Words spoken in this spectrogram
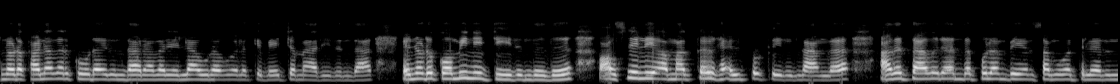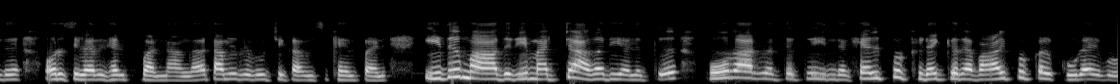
என்னோட கணவர் கூட இருந்தார் அவர் எல்லா உறவுகளுக்கும் ஏற்ற மாதிரி இருந்தார். என்னோட கொம்யூனிட்டி இருந்தது. ஆஸ்திரேலியா மக்கள் ஹெல்ப்புக்கு இருந்தாங்க. அதை தவிர அந்த புலம்பெயர் சமூகத்தில இருந்து ஒரு சிலர் ஹெல்ப் பண்ணாங்க. தமிழ் ரிவூச்சி கவுன்சில் ஹெல்ப் பண்ணி. இது மாதிரி மற்ற அகதிகளுக்கு போராடுறதுக்கு இந்த ஹெல்ப் கிடைக்கிற வாய்ப்புகள் குறைவு.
